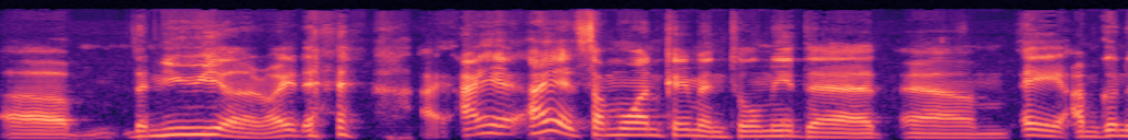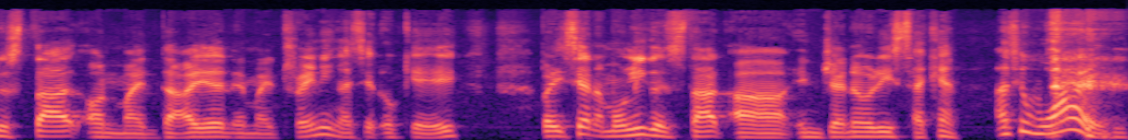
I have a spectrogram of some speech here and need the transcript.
um, the new year, right? I, I, I had someone came and told me that, um, hey, I'm going to start on my diet and my training. I said, okay, but he said I'm only going to start uh, in January second. I said, why?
